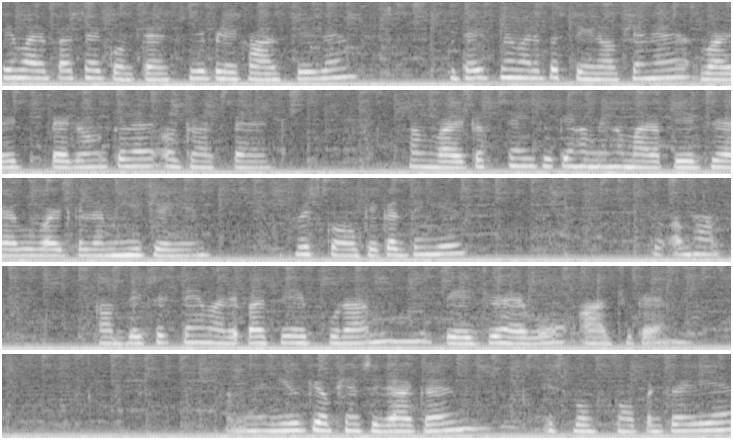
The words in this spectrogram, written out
یہ ہمارے پاس ہے کانٹینٹس یہ بڑی خاص چیز ہے۔ کانٹینٹس میں ہمارے پاس تین آپشن ہیں وائٹ بیک گراؤنڈ کلر اور ٹرانسپیرنٹ ہم وائٹ رکھتے ہیں کیونکہ ہمیں ہمارا پیج جو ہے وہ وائٹ کلر میں ہی چاہیے. ہم اس کو اوکے کر دیں گے. تو اب ہم آپ دیکھ سکتے ہیں ہمارے پاس یہ پورا پیج جو ہے وہ آ چکا ہے. ہم نے نیو کے آپشن سے جا کر اس باکس کو اوپن کر لیا ہے.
